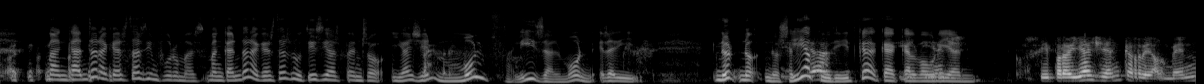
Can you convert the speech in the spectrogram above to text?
M'encanten aquestes informes, m'encanten aquestes notícies. Penso, hi ha gent molt feliç al món. És a dir, no, no, no se li ha acudit que, que, que el Hi ha- veurien. Sí, però hi ha gent que realment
